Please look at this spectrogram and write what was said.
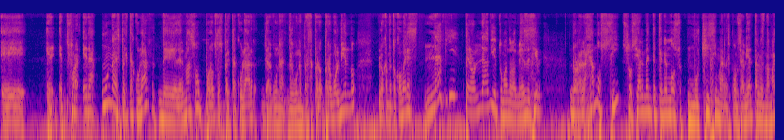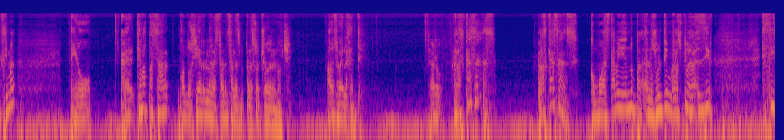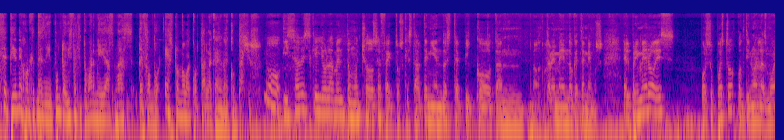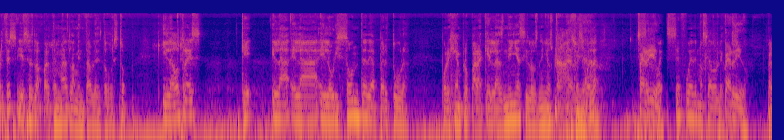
Eh, eh, eh, era una espectacular de, del mazo por otro espectacular de alguna, de alguna empresa. Pero, pero volviendo, lo que me tocó ver es nadie, pero nadie tomando las medidas. Es decir, nos relajamos, sí, socialmente tenemos muchísima responsabilidad, tal vez la máxima, pero, a ver, ¿qué va a pasar cuando cierren los restaurantes a las, a las 8 de la noche? ¿A dónde se va a ir la gente? Claro. a las casas. A las casas. Como está viniendo en los últimos, en las últimas. Es decir, sí se tiene, Jorge, desde mi punto de vista, que tomar medidas más de fondo. Esto no va a cortar la cadena de contagios. No, y sabes que yo lamento mucho dos efectos que está teniendo este pico tan no, tremendo que tenemos. El primero es, por supuesto, continúan las muertes y esa es la parte más lamentable de todo esto. Y la otra es que la- la- el horizonte de apertura, por ejemplo, para que las niñas y los niños puedan ir a la ya. escuela, se Perdido. fue, se fue demasiado lejos. Perdido.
